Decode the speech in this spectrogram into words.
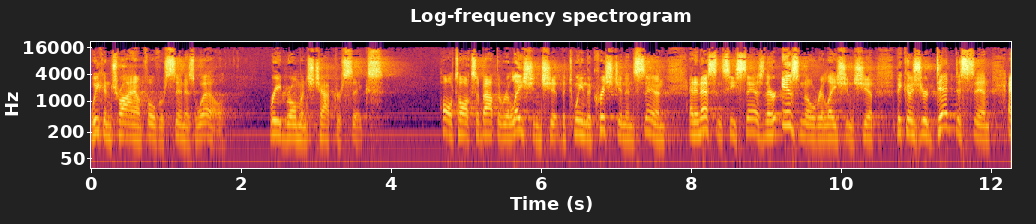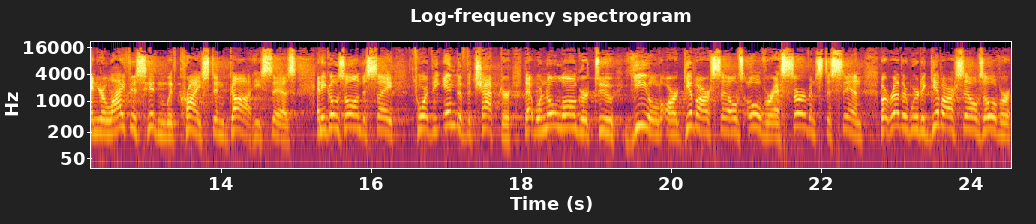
We can triumph over sin as well. Read Romans chapter 6. Paul talks about the relationship between the Christian and sin. And in essence, he says there is no relationship because you're dead to sin and your life is hidden with Christ in God, he says. And he goes on to say toward the end of the chapter that we're no longer to yield or give ourselves over as servants to sin, but rather we're to give ourselves over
